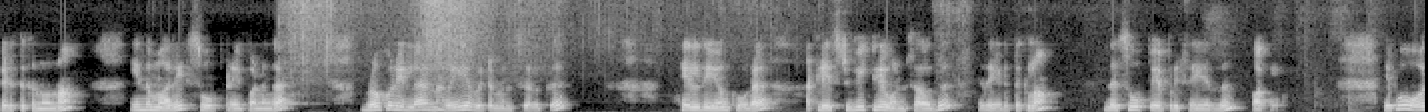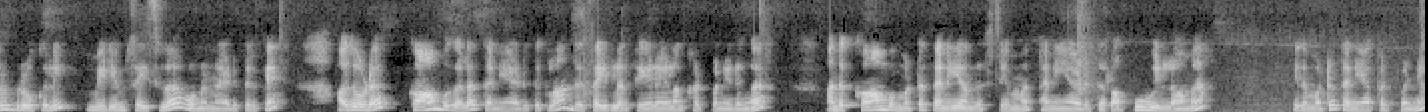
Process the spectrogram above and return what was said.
எடுத்துக்கணுன்னா இந்த மாதிரி சூப் ட்ரை பண்ணுங்கள் ப்ரோக்கோலியில் நிறைய விட்டமின்ஸ் இருக்குது ஹெல்த்தியும் கூட. அட்லீஸ்ட் வீக்லி ஒன்ஸ் ஆகுது இதை எடுத்துக்கலாம். இந்த சூப் எப்படி செய்யறதுன்னு பார்க்கலாம். இப்போது ஒரு ப்ரோக்கலி மீடியம் சைஸில் ஒன்று நான் எடுத்திருக்கேன். அதோட காம்புகளை தனியாக எடுத்துக்கலாம். அந்த சைடில் இருக்க இலையெல்லாம் கட் பண்ணிவிடுங்க அந்த காம்பு மட்டும் தனியாக அந்த ஸ்டெம்மை தனியாக எடுத்துடலாம். பூ இல்லாமல் இதை மட்டும் தனியாக கட் பண்ணி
